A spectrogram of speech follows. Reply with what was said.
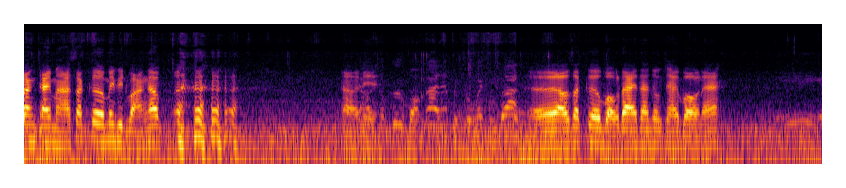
ตั้งใจมาหาซักเกอร์ไม่ผิดหวังครับ อ้าวนี่เอาคือบอกได้นะไปส่งให้ถึงบ้านเออเอาซักเกอร์บอกได้ท่านชงชัยบอกนะนี่ไง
